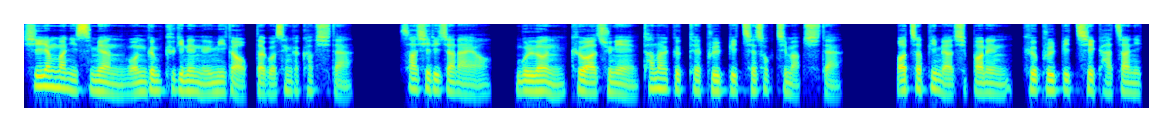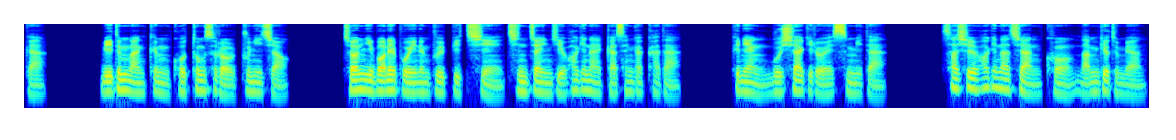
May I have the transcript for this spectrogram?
실력만 있으면 원금 크기는 의미가 없다고 생각합시다. 사실이잖아요. 물론 그 와중에 터널 끝에 불빛에 속지 맙시다. 어차피 몇십 번은 그 불빛이 가짜니까 믿은 만큼 고통스러울 뿐이죠. 전 이번에 보이는 불빛이 진짜인지 확인할까 생각하다 그냥 무시하기로 했습니다. 사실 확인하지 않고 남겨두면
